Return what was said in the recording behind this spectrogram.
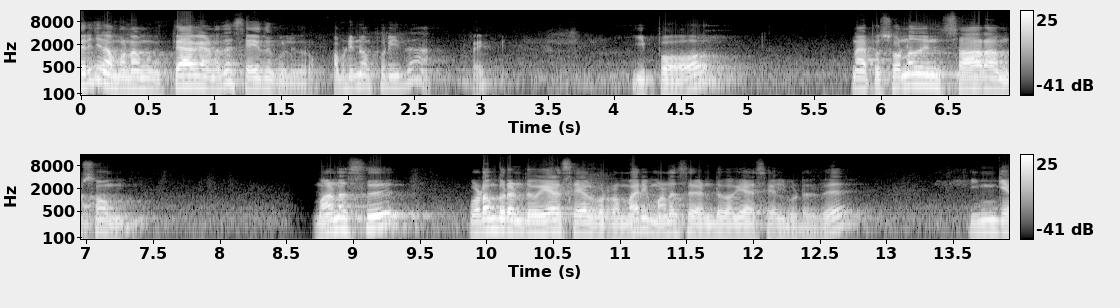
தெரிஞ்சு நம்ம நமக்கு தேவையானதை செய்து கொள்கிறோம். அப்படின்னா புரியுதா? ரைட் இப்போது நான் இப்போ சொன்னதின் சாராம்சம் மனசு உடம்பு ரெண்டு வகையாக செயல்படுற மாதிரி மனசு ரெண்டு வகையாக செயல்படுது. இங்கே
